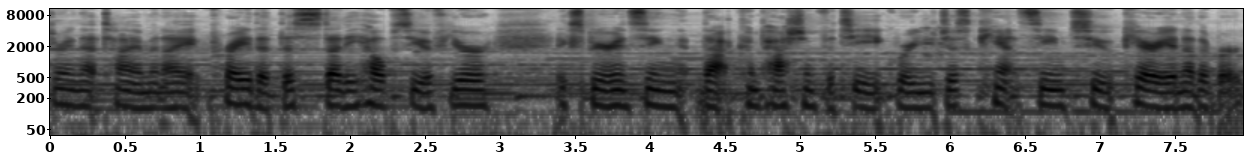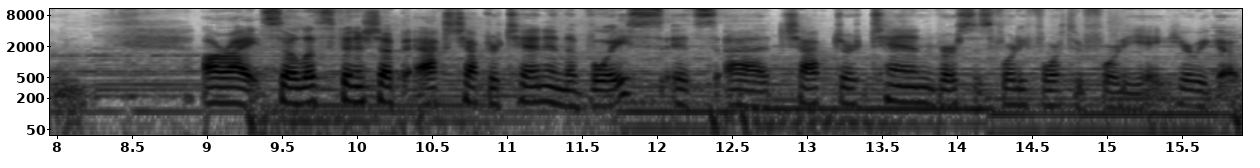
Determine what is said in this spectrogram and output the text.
during that time. And I pray that this study helps you if you're experiencing that compassion fatigue where you just can't seem to carry another burden. All right, so let's finish up Acts chapter 10 in the voice. It's uh, chapter 10, verses 44 through 48. Here we go.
